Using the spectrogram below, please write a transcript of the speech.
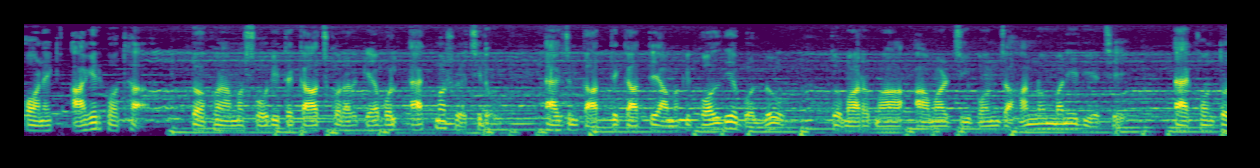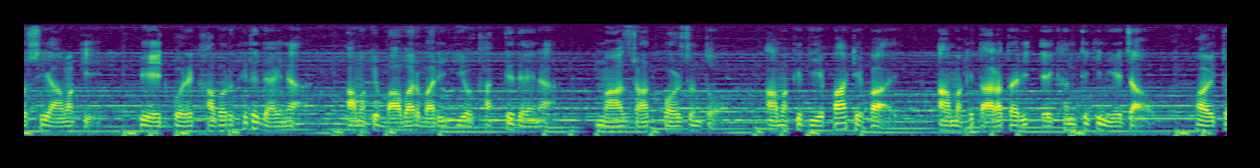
অনেক আগের কথা। তখন আমার সৌদিতে কাজ করার কেবল এক মাস হয়েছিল। একজন কাঁদতে কাঁদতে আমাকে কল দিয়ে বলল, তোমার মা আমার জীবন জাহান্নাম বানিয়ে দিয়েছে। এখন তো সে আমাকে পেট ভরে খাবারও খেতে দেয় না। আমাকে বাবার বাড়ি গিয়েও থাকতে দেয় না। মাঝ রাত পর্যন্ত আমাকে দিয়ে পাটে টেপায় আমাকে তাড়াতাড়ি এখান থেকে নিয়ে যাও। হয়তো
